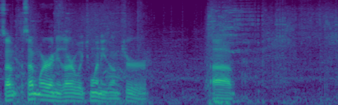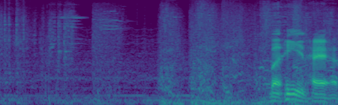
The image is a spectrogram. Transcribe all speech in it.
Some somewhere in his early twenties, I'm sure. Uh, but he had had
